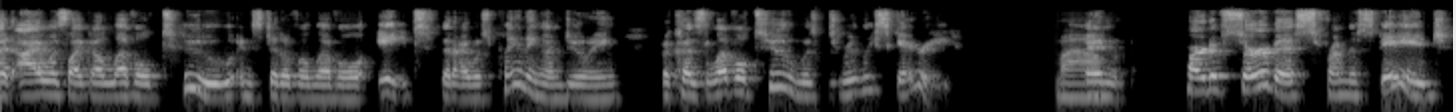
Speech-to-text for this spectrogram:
but I was like a level two instead of a level eight that I was planning on doing because level two was really scary. Wow. And part of service from the stage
